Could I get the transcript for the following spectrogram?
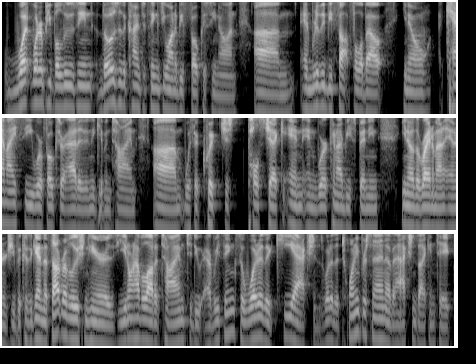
what what are people losing? Those are the kinds of things you want to be focusing on, um, and really be thoughtful about. You know, can I see where folks are at at any given time um, with a quick just pulse check and and where can I be spending you know the right amount of energy? Because again the thought revolution here is you don't have a lot of time to do everything. So what are the key actions? What are the 20% of actions I can take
